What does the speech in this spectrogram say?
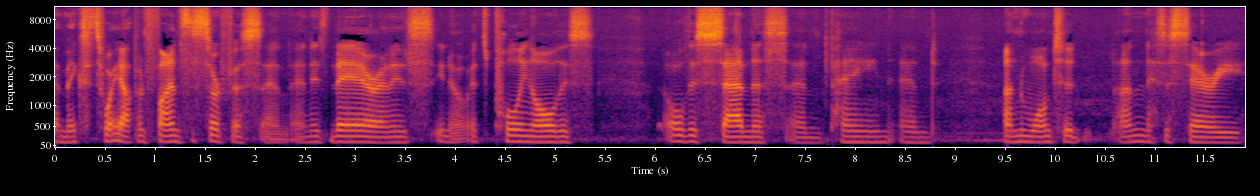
it makes its way up and finds the surface and and is there and is you know it's pulling all this all this sadness and pain and unwanted unnecessary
